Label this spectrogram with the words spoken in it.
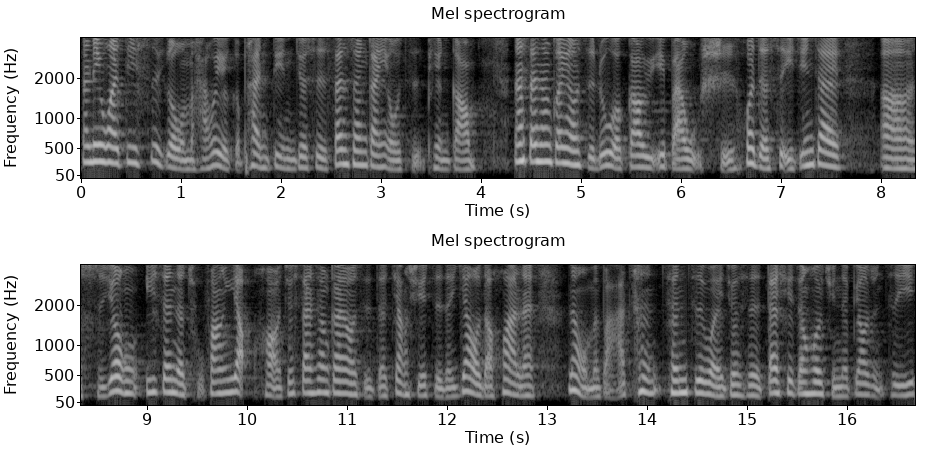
那另外第四个，我们还会有个判定，就是三酸甘油脂偏高。那三酸甘油脂如果高于一百五十，或者是已经在呃，使用医生的处方药，哈，就三酸甘油酯的降血脂的药的话呢，那我们把它称称之为就是代谢症候群的标准之一。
